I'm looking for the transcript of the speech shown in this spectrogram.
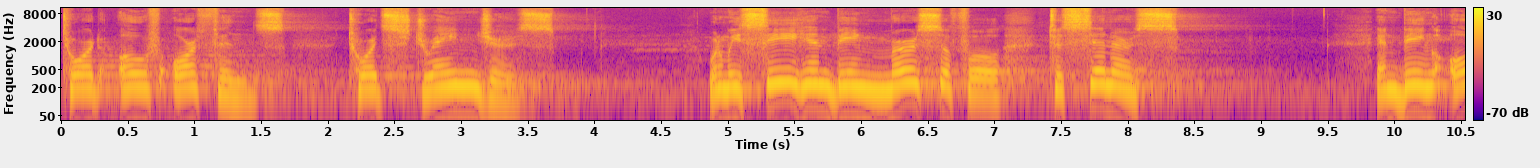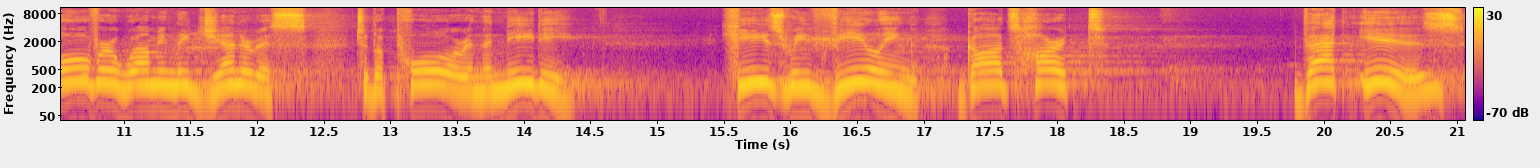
toward orphans, toward strangers, when we see him being merciful to sinners and being overwhelmingly generous to the poor and the needy, he's revealing God's heart. That is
